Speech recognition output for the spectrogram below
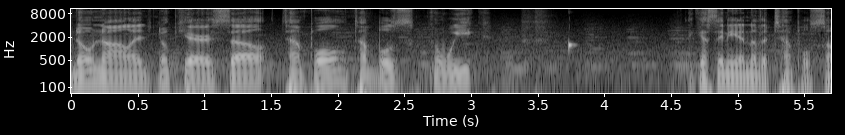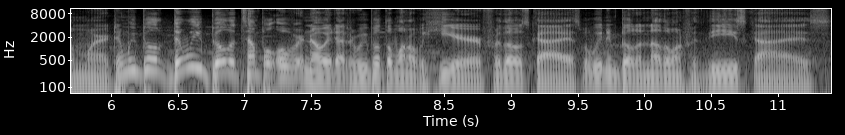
No knowledge, no carousel, temple. Temple's weak. I guess they need another temple somewhere. Didn't we build didn't we build a temple over no we didn't. We built the one over here for those guys, but we didn't build another one for these guys.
